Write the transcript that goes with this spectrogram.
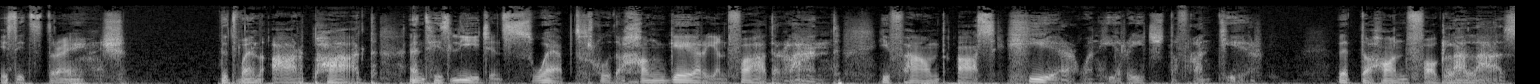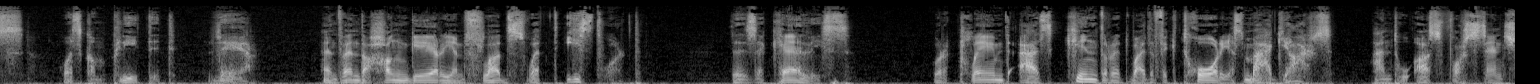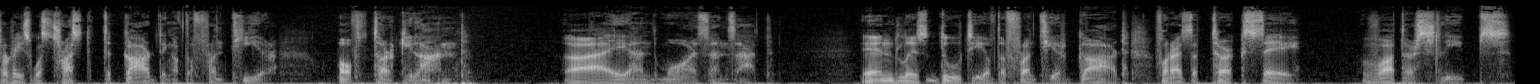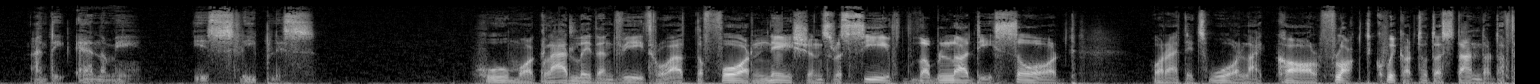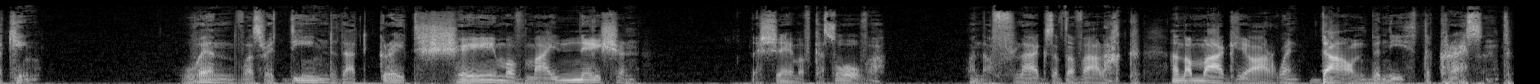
Is it strange that when Arpad and his legions swept through the Hungarian fatherland, he found us here when he reached the frontier? That the Honfoglalas was completed there. And when the Hungarian flood swept eastward, the Szekelys were claimed as kindred by the victorious Magyars, and to us for centuries was trusted the guarding of the frontier of Turkeyland. Aye, and more than that. Endless duty of the frontier guard, for as the Turks say, water sleeps, and the enemy is sleepless. Who more gladly than we throughout the four nations received the bloody sword, or at its warlike call flocked quicker to the standard of the king? When was redeemed that great shame of my nation, the shame of Kosova, when the flags of the Wallach and the Magyar went down beneath the crescent?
